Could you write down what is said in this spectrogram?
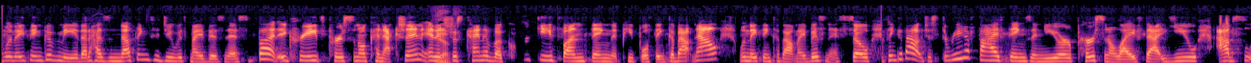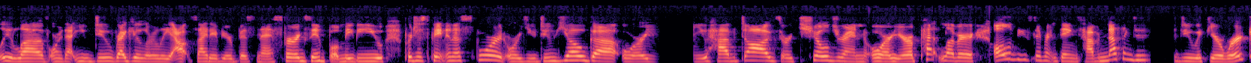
when they think of me that has nothing to do with my business, but it creates personal connection. And yeah. it's just kind of a quirky, fun thing that people think about now when they think about my business. So, think about just three to five things in your personal life life that you absolutely love or that you do regularly outside of your business. For example, maybe you participate in a sport or you do yoga or you have dogs or children or you're a pet lover. All of these different things have nothing to do with your work,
